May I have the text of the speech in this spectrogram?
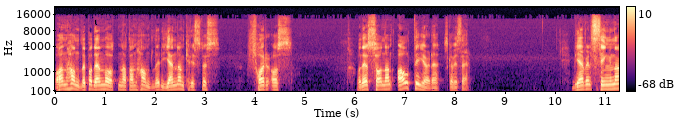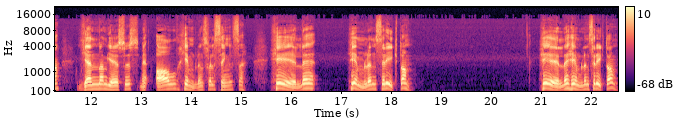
Og han handler på den måten at han handler gjennom Kristus for oss. Og det er sånn han alltid gjør det, skal vi se. Vi er velsigna gjennom Jesus med all himmelens velsignelse. Hele himmelens rikdom. Hele himmelens rikdom.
